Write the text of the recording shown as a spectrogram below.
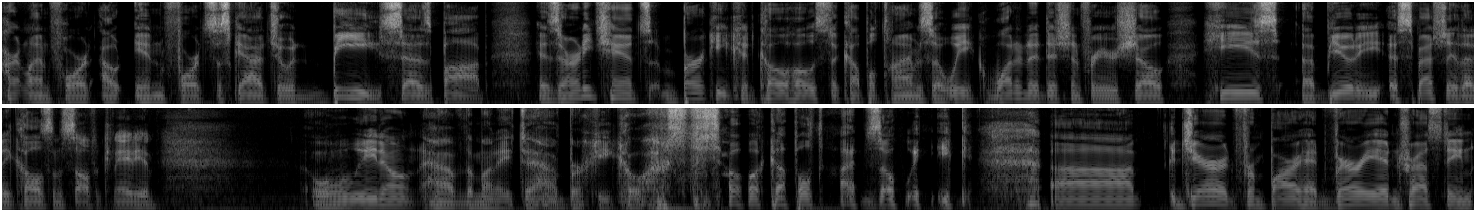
Heartland Ford out in Fort Saskatchewan. B says, Bob, is there any chance Berkey could co host a couple times a week? What an addition for your show. He's a beauty, especially that he calls himself a Canadian we don't have the money to have Berkey co-host the show a couple times a week. Uh, Jared from Barrhead, very interesting.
